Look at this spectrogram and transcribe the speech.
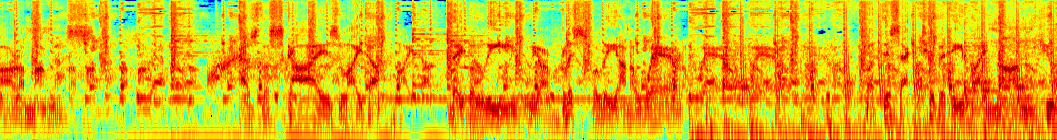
Are among us. As the skies light up, they believe we are blissfully unaware. But this activity by non-human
